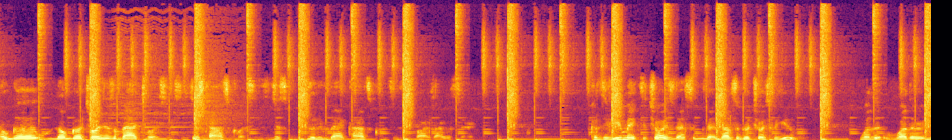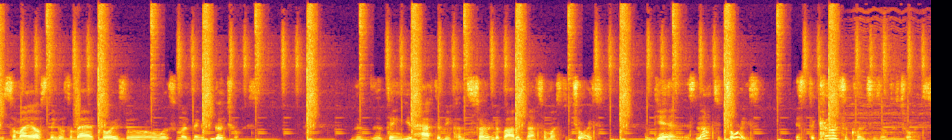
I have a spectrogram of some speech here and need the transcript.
no good, no good choices or bad choices. It's just consequences. It's just good and bad consequences as far as I'm concerned. Because if you make the choice, that's a, that's a good choice for you. Whether whether somebody else thinks it's a bad choice or, or whether somebody thinks it's a good choice. The, the thing you have to be concerned about is not so much the choice. Again, it's not the choice. It's the consequences of the choice.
